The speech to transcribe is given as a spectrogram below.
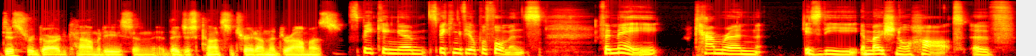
disregard comedies and they just concentrate on the dramas. Speaking um, speaking of your performance for me cameron is the emotional heart of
